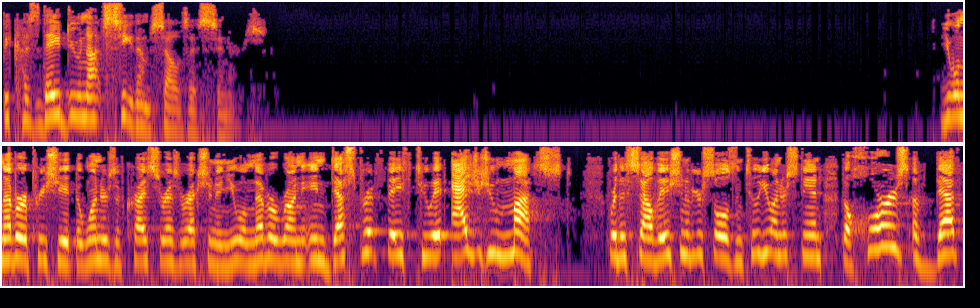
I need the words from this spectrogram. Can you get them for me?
Because they do not see themselves as sinners. You will never appreciate the wonders of Christ's resurrection, and you will never run in desperate faith to it as you must for the salvation of your souls until you understand the horrors of death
